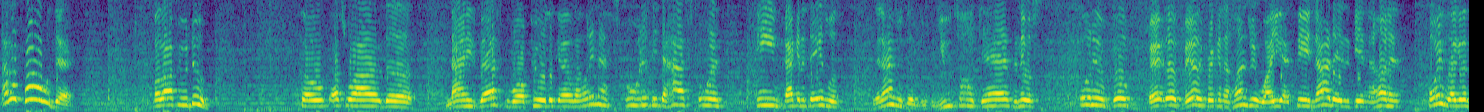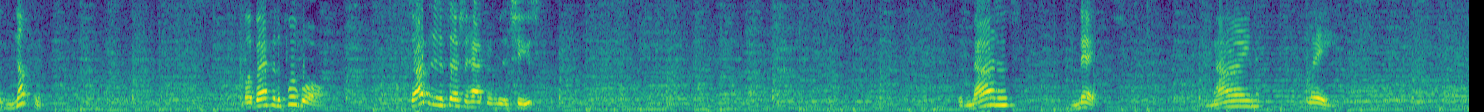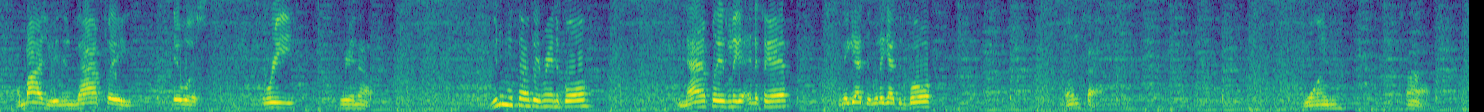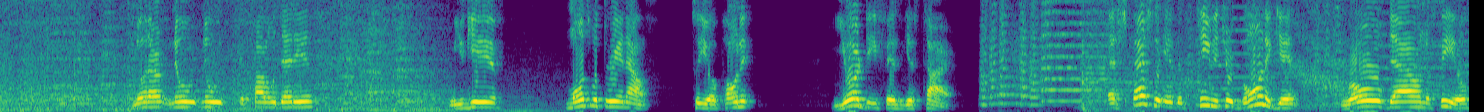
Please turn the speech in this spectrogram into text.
I have no problem with that. But a lot of people do. So that's why the 90s basketball people look at it like, oh, they're not scoring. They, the high scoring team back in the days was the 90s was the, was the Utah Jazz, and it was they were, they're barely breaking 100 while you got teams nowadays getting 100 points like it's nothing. But back to the football. So after the interception happened with the Chiefs, the Niners Next, nine plays. Now, mind you, in the nine plays, there was three three and outs. You know how many times they ran the ball? In nine plays when they got in the second half, when they got the when they got the ball, one time. One time. You know what I know, know the problem with that is? When you give multiple three and outs to your opponent, your defense gets tired. Especially if the team that you're going against drove down the field.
